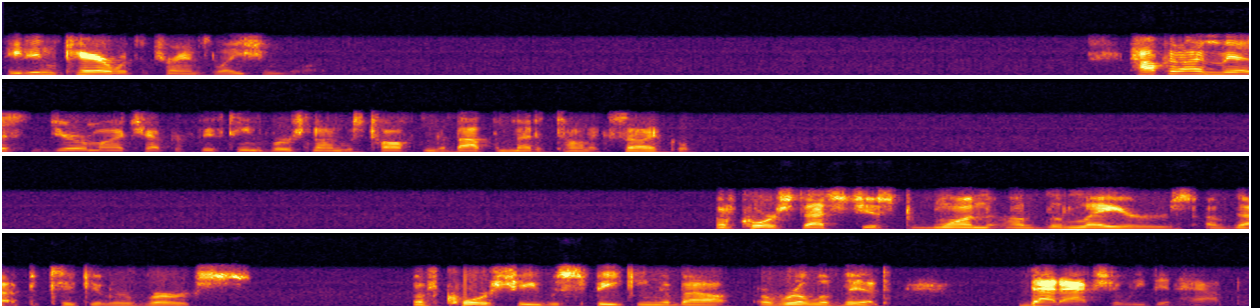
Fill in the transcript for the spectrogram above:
He didn't care what the translation was. How could I miss Jeremiah chapter 15, verse 9 was talking about the metatonic cycle? Of course, that's just one of the layers of that particular verse. Of course, he was speaking about a real event. That actually did happen.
